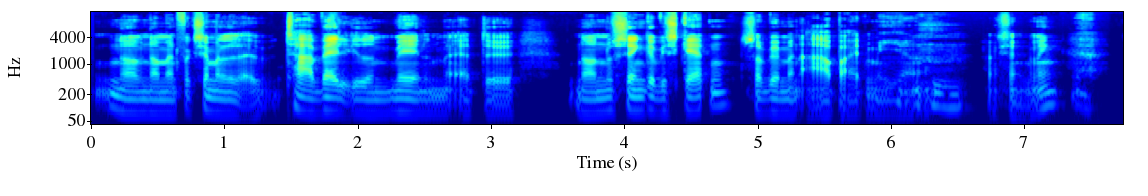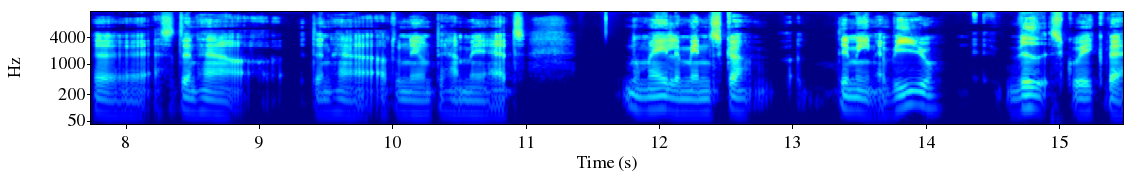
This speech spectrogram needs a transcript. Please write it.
når, når man for eksempel øh, tager valget mellem, at øh, når nu sænker vi skatten, så vil man arbejde mere, mm-hmm. for eksempel. Ikke? Ja. Øh, altså den her, den her, og du nævnte det her med, at normale mennesker, det mener vi jo, ved sgu ikke, hvad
